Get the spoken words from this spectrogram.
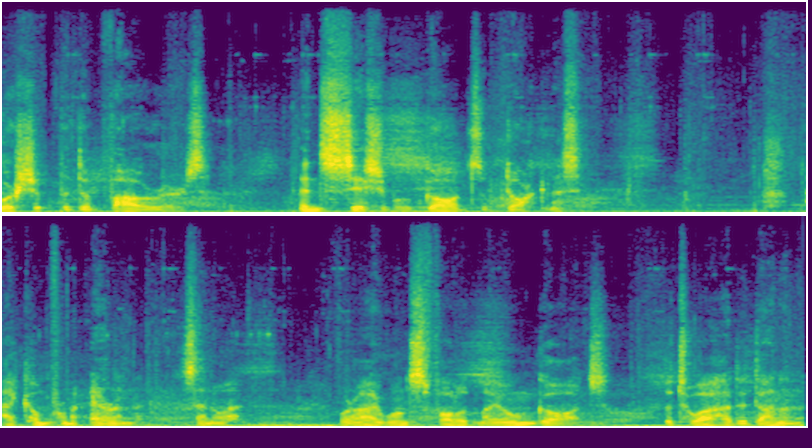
worship the Devourers, insatiable gods of darkness. I come from Erin, Senua, where I once followed my own gods, the Tuatha De Danann.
